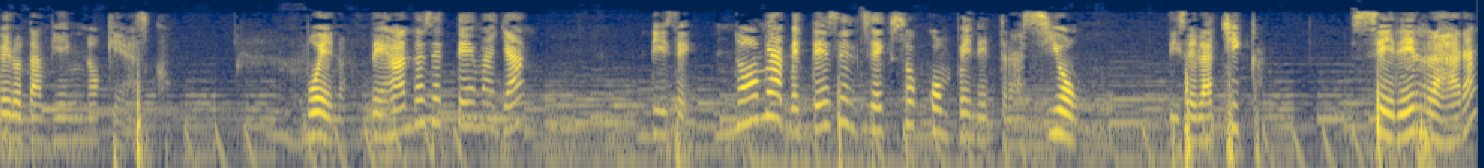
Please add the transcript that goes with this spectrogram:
Pero también no, qué asco. Bueno, dejando ese tema ya, dice, no me apetece el sexo con penetración, dice la chica. ¿Seré rara?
